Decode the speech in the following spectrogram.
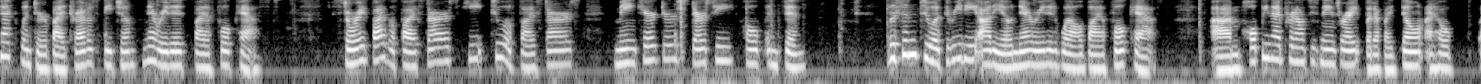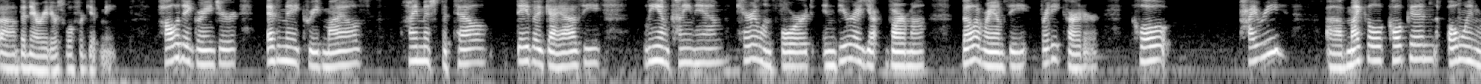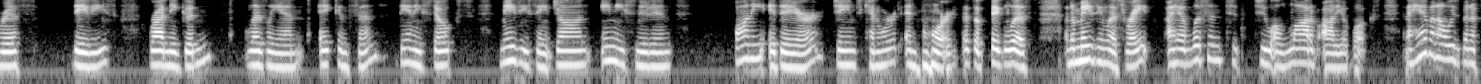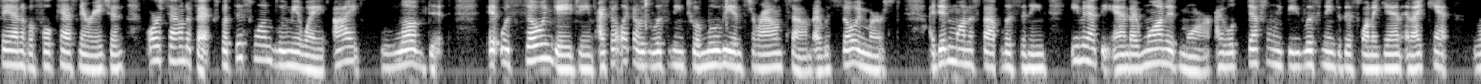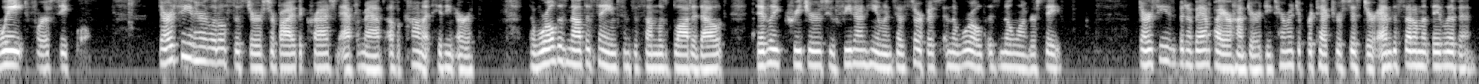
Impact Winter by Travis Beacham, narrated by a full cast. Story 5 of 5 stars, Heat 2 of 5 stars. Main characters Darcy, Hope, and Finn. Listen to a 3D audio narrated well by a full cast. I'm hoping I pronounce these names right, but if I don't, I hope uh, the narrators will forgive me. Holliday Grainger, Esme Creed Miles, Himesh Patel, David Ghazi, Liam Cunningham, Carolyn Ford, Indira Varma, Bella Ramsey, Freddie Carter, Chloe Pirrie, uh, Michael Culkin, Owain Rhys Davies, Rodney Gooden, Leslie Ann Atkinson, Danny Stokes, Maisie St. John, Amy Snowden, Bonnie Adair, James Kenward, and more. That's a big list. An amazing list, right? I have listened to, to a lot of audiobooks, and I haven't always been a fan of a full cast narration or sound effects, but this one blew me away. I loved it. It was so engaging. I felt like I was listening to a movie in surround sound. I was so immersed. I didn't want to stop listening. Even at the end, I wanted more. I will definitely be listening to this one again, and I can't wait for a sequel. Darcy and her little sister survived the crash and aftermath of a comet hitting Earth. The world is not the same since the sun was blotted out. Deadly creatures who feed on humans have surfaced, and the world is no longer safe. Darcy has been a vampire hunter, determined to protect her sister and the settlement they live in.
